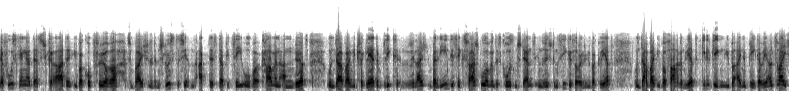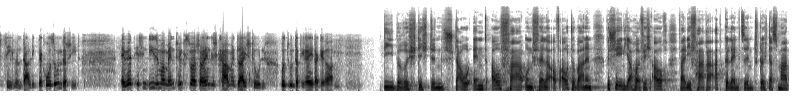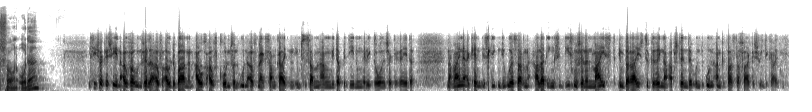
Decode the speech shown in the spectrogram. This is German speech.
Der Fußgänger, der sich gerade über Kopfhörer zum Beispiel den Schluss des vierten Aktes der PC-Oper Carmen anhört und dabei mit verklärtem Blick vielleicht in Berlin die sechs Fahrspuren des großen Sterns in Richtung Siegesäule überquert und dabei überfahren wird, gilt gegenüber einem Pkw als Weichziel. Und da liegt der große Unterschied. Er wird es in diesem Moment höchstwahrscheinlich Carmen gleich tun und unter die Räder geraten. Die berüchtigten Stauendauffahrunfälle auf Autobahnen geschehen ja häufig auch, weil die Fahrer abgelenkt sind durch das Smartphone, oder? Sicher geschehen Auffahrunfälle auf Autobahnen auch aufgrund von Unaufmerksamkeiten im Zusammenhang mit der Bedienung elektronischer Geräte. Nach meiner Erkenntnis liegen die Ursachen allerdings in diesen Fällen meist im Bereich zu geringer Abstände und unangepasster Fahrgeschwindigkeiten.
